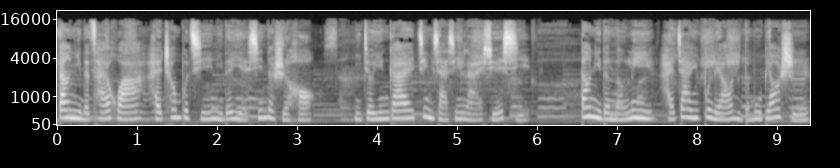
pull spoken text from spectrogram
当你的才华还撑不起你的野心的时候。你就应该静下心来学习。当你的能力还驾驭不了你的目标时，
